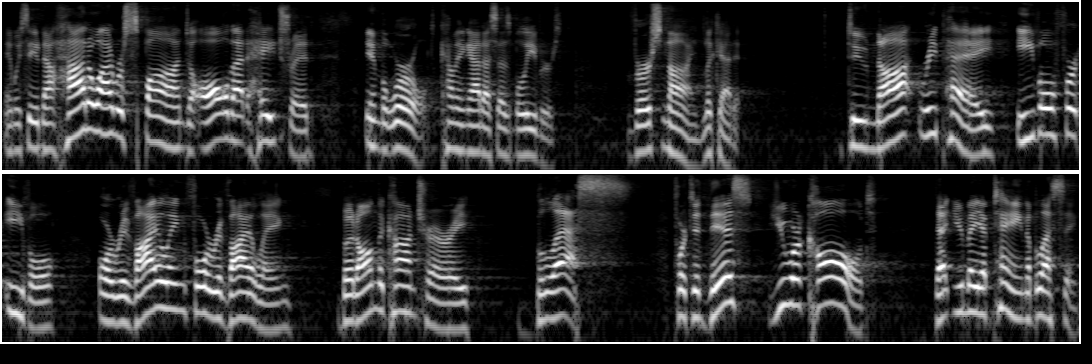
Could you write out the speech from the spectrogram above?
and we say, now how do I respond to all that hatred in the world coming at us as believers? Verse 9, look at it. Do not repay evil for evil or reviling for reviling, but on the contrary, bless. For to this you were called, that you may obtain a blessing.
